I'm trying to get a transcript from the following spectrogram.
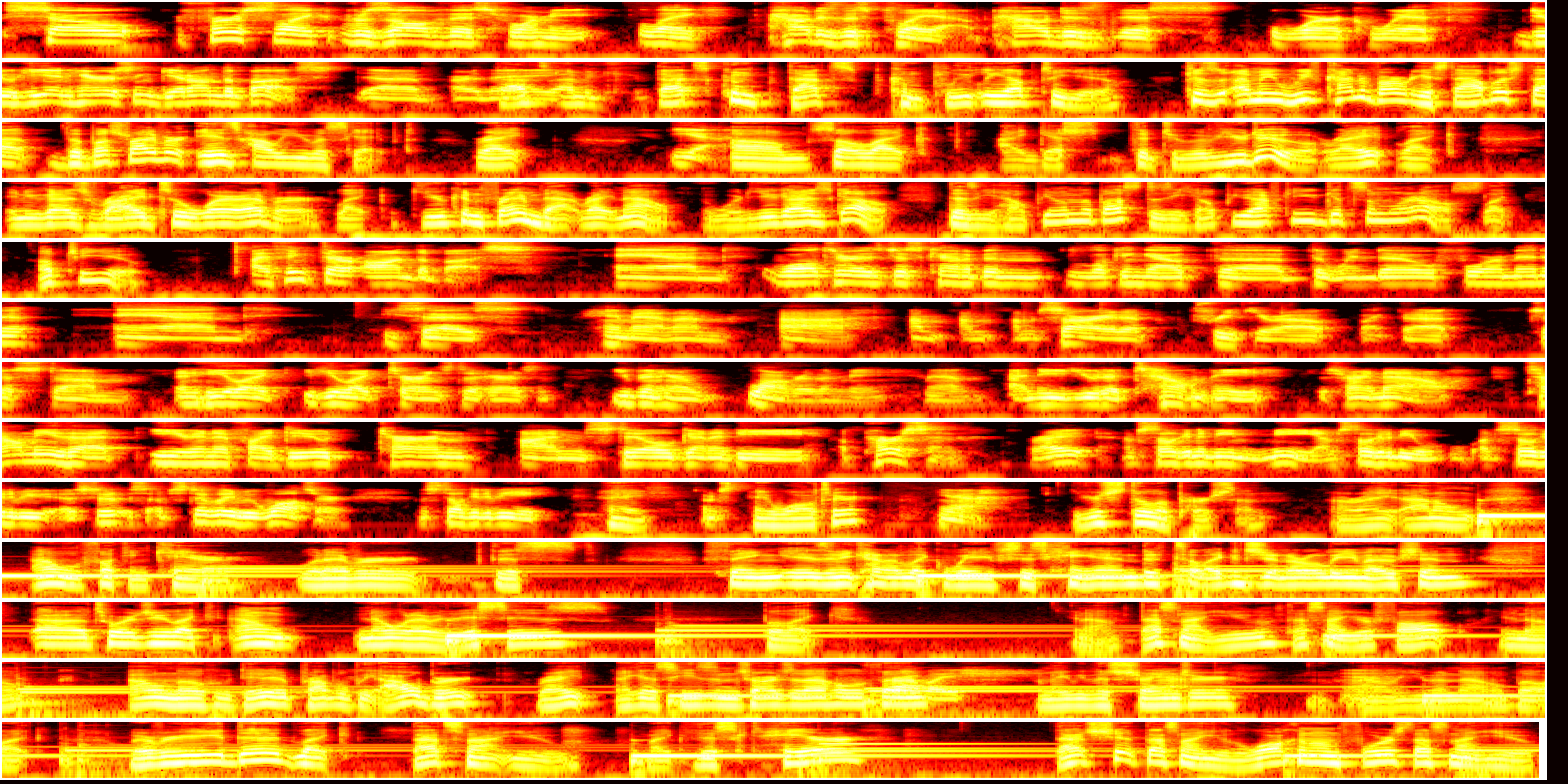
So first, like, resolve this for me. Like, how does this play out? How does this work with? Do he and Harrison get on the bus? Uh, are they? That's I mean that's com- that's completely up to you. Because I mean we've kind of already established that the bus driver is how you escaped, right? yeah. Um, so like I guess the two of you do, right? Like, and you guys ride Right. to wherever. Like you can frame that right now. Where do you guys go? Does he help you on the bus? Does he help you after you get somewhere else? Like up to you. I think they're on the bus. And Walter has just kind of been looking out the the window for a minute and he says, "Hey man, I'm uh I'm I'm I'm sorry to freak you out like that. Just um and he like he like turns to Harrison. You've been here longer than me, man. I need you to tell me just right now. Tell me that even if I do turn, I'm still going to be a person right? I'm still going to be me. I'm still going to be. I'm still going to be. I'm still going to be Walter. I'm still to be. Hey, I'm st- hey Walter, yeah. you're still a person. All right. I don't. I don't fucking care. Whatever this thing is, and he kind of like waves his hand to like general emotion uh, towards you. Like I don't know whatever this is, but like, you know, that's not you. That's not your fault. You know, I don't know who did it. Probably Albert, right? I guess he's in charge of that whole thing. Probably. Or maybe the stranger. I don't even know. But like, whatever you did, like, that's not you. Like this hair, that shit, that's not you. The walking on force, that's not you.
